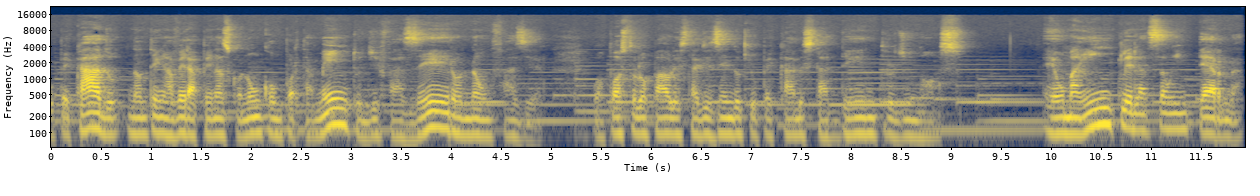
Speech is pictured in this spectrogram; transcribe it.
O pecado não tem a ver apenas com um comportamento de fazer ou não fazer. O apóstolo Paulo está dizendo que o pecado está dentro de nós. É uma inclinação interna,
